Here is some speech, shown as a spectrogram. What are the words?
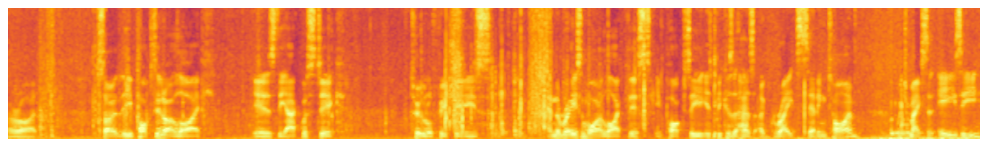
Alright so the epoxy that I like is the AquaStik two little fishies. And the reason why I like this epoxy is because it has a great setting time which makes it easy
